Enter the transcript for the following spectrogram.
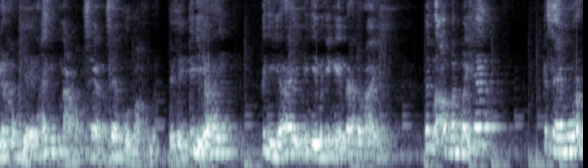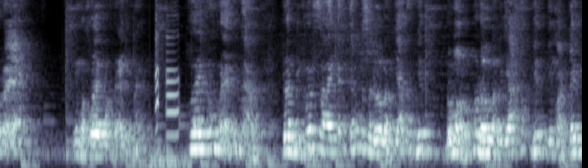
nó không dễ lái chút nào mà con xe là xe cùi bọc vậy thì cái gì ở đây? Cái gì ở đây? Cái gì mà chuyên nghiệm ra chỗ này tức là ở bên mỹ á, cái xe mua rất rẻ, nhưng mà thuê không rẻ chút nào thuê không rẻ chút nào? Trên những website chắc chắn nó sẽ đưa bạn giá thấp nhất, đúng không? Nó đưa bạn cái giá thấp nhất, nhưng mà cái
